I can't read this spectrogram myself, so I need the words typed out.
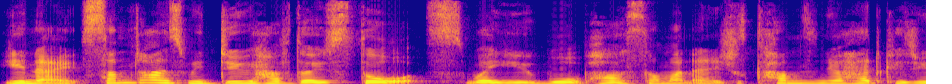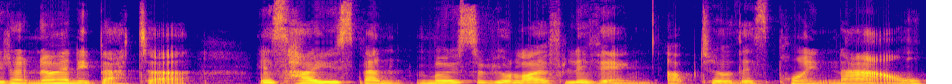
you know, sometimes we do have those thoughts where you walk past someone and it just comes in your head because you don't know any better. It's how you spent most of your life living up till this point now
